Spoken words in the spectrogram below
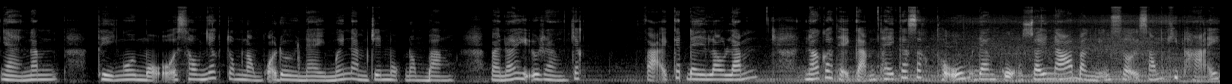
ngàn năm thì ngôi mộ sâu nhất trong lòng quả đồi này mới nằm trên một đồng bằng và nó hiểu rằng chắc phải cách đây lâu lắm. Nó có thể cảm thấy các sát thủ đang cuộn xoáy nó bằng những sợi sóng khiếp hải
